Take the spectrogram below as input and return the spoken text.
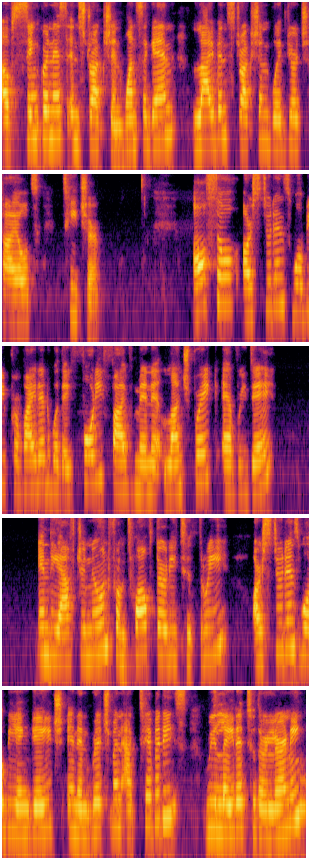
of synchronous instruction. Once again, live instruction with your child's teacher. Also, our students will be provided with a 45 minute lunch break every day. In the afternoon from 12:30 to 3, our students will be engaged in enrichment activities related to their learning.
